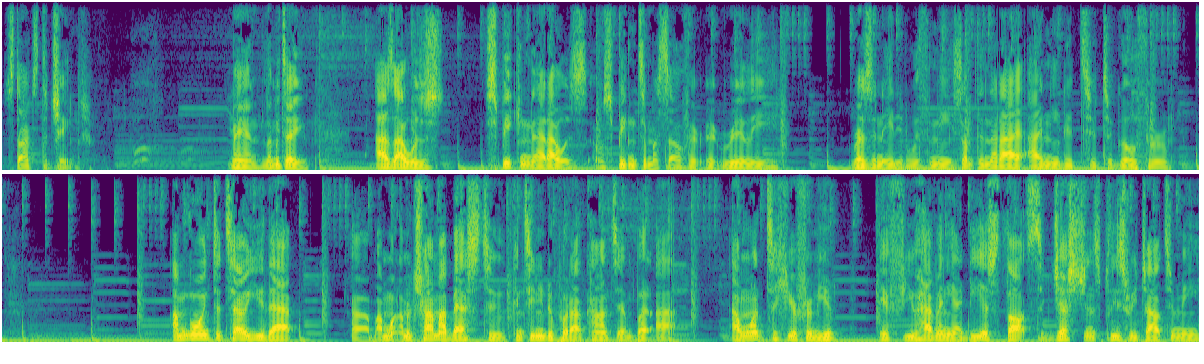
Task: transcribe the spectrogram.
starts to change. Man, let me tell you, as I was speaking that, I was I was speaking to myself. It, it really resonated with me, something that I, I needed to to go through. I'm going to tell you that uh, I'm, I'm going to try my best to continue to put out content, but I I want to hear from you. If you have any ideas, thoughts, suggestions, please reach out to me.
